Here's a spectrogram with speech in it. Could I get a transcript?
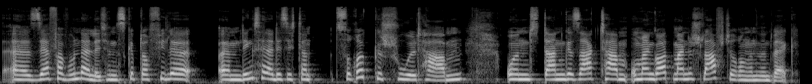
äh, sehr verwunderlich. Und es gibt auch viele ähm, Linkshänder, die sich dann zurückgeschult haben und dann gesagt haben, oh mein Gott, meine Schlafstörungen sind weg.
